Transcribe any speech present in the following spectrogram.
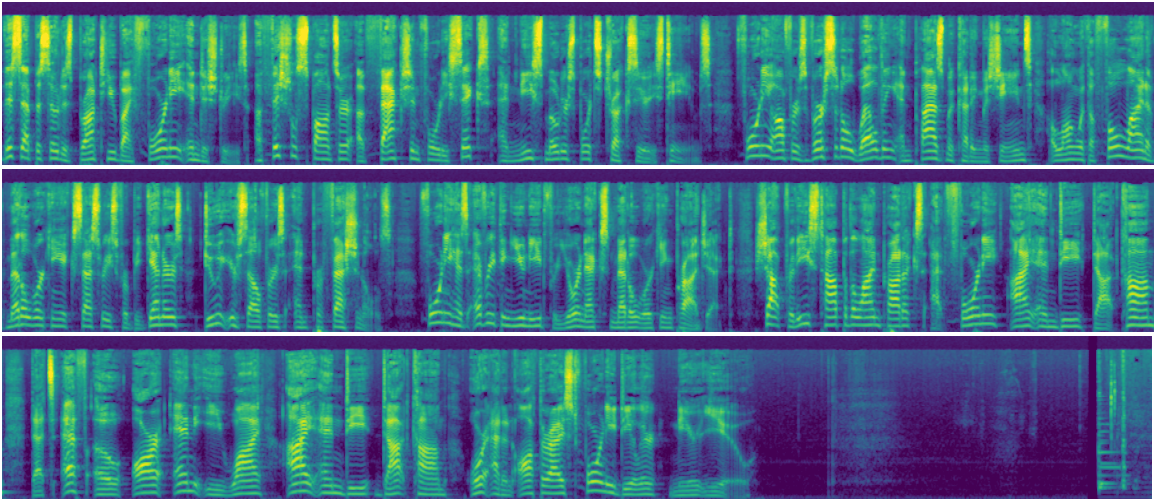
This episode is brought to you by Forney Industries, official sponsor of Faction 46 and Niece Motorsports Truck Series teams. Forney offers versatile welding and plasma cutting machines, along with a full line of metalworking accessories for beginners, do it yourselfers, and professionals. Forney has everything you need for your next metalworking project. Shop for these top of the line products at forneyind.com. That's F O R N E Y I N D.com or at an authorized Forney dealer near you.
